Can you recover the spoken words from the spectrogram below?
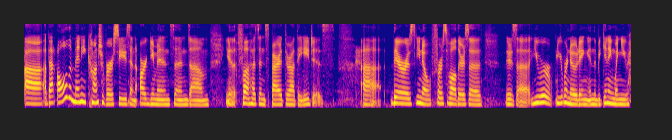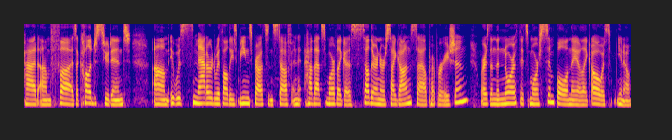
uh, about all the many controversies and arguments and um, you know that pho has inspired throughout the ages. Uh, there's you know first of all there's a there's a you were you were noting in the beginning when you had um, pho as a college student, um, it was smattered with all these bean sprouts and stuff, and how that's more of like a southern or Saigon style preparation, whereas in the north it's more simple, and they are like, oh, it's you know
